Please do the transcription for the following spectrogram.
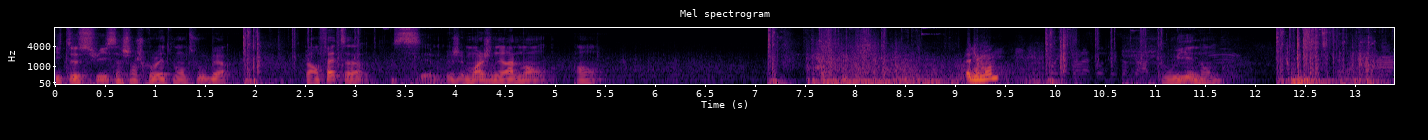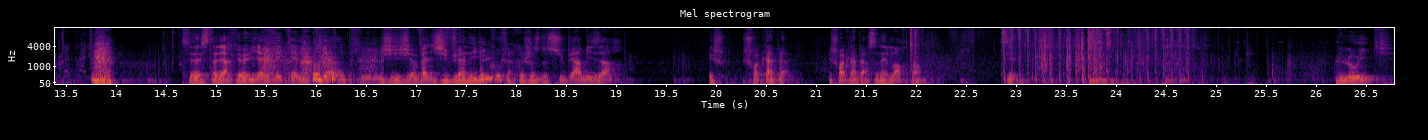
Il te suit, ça change complètement tout. Ben, ben en fait, moi, généralement, en... Y'a du monde? Oui et non. C'est-à-dire qu'il y avait quelqu'un qui... En fait, j'ai vu un hélico faire quelque chose de super bizarre. Et je, crois, que la je crois que la personne est morte. Hein. C'est... Loïc.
